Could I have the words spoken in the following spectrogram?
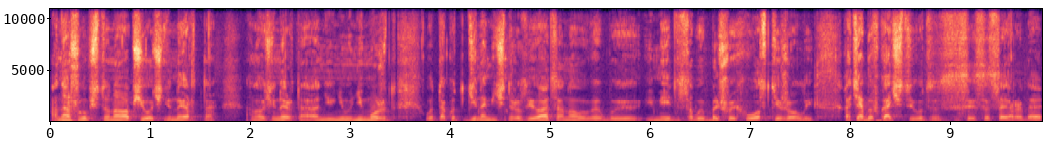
а наше общество, оно вообще очень инертно. Оно очень инертно, оно не, не, не может вот так вот динамично развиваться, оно как бы имеет за собой большой хвост тяжелый, хотя бы в качестве вот СССР, да,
